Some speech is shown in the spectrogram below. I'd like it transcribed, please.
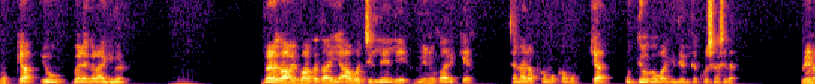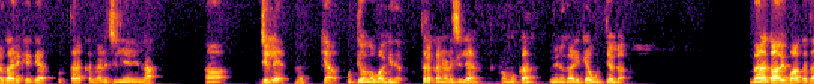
ಮುಖ್ಯ ಇವು ಬೆಳೆಗಳಾಗಿವೆ. ಬೆಳಗಾವಿ ಭಾಗದ ಯಾವ ಜಿಲ್ಲೆಯಲ್ಲಿ ಮೀನುಗಾರಿಕೆ ಜನರ ಪ್ರಮುಖ ಮುಖ್ಯ ಉದ್ಯೋಗವಾಗಿದೆ ಅಂತ ಪ್ರಶ್ನಿಸಿದೆ? ಮೀನುಗಾರಿಕೆಗೆ ಉತ್ತರ ಕನ್ನಡ ಜಿಲ್ಲೆಯಲ್ಲಿನ ಜಿಲ್ಲೆ ಮುಖ್ಯ ಉದ್ಯೋಗವಾಗಿದೆ. ಉತ್ತರ ಕನ್ನಡ ಜಿಲ್ಲೆ ಪ್ರಮುಖ ಮೀನುಗಾರಿಕೆ ಉದ್ಯೋಗ. ಬೆಳಗಾವಿ ಭಾಗದ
